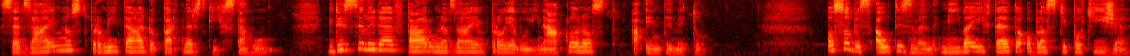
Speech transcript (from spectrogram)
se vzájemnost promítá do partnerských vztahů, kdy si lidé v páru navzájem projevují náklonost a intimitu. Osoby s autismem mývají v této oblasti potíže,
